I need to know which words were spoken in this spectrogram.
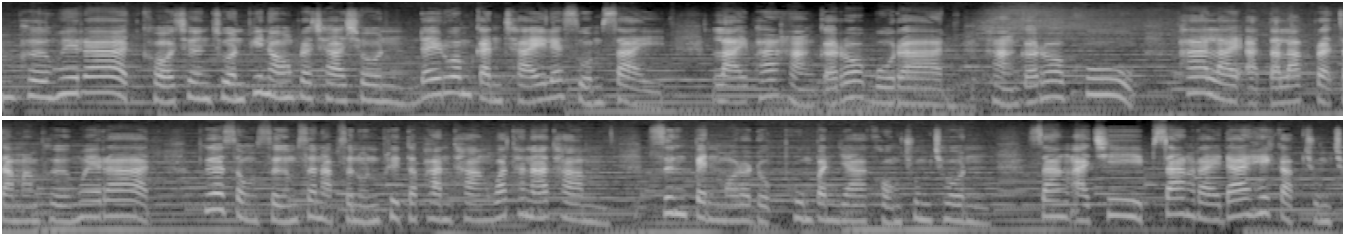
อำเภอห้วยราชขอเชิญชวนพี่น้องประชาชนได้ร่วมกันใช้และสวมใส่ ลายผ้าหางกระรอกโบราณ หางกระรอกคู่ ผ้าลายอัตลักษณ์ประจำอำเภอห้วยราช เพื่อส่งเสริมสนับสนุนผลิตภัณฑ์ทางวัฒนธรรม ซึ่งเป็นมรดกภูมิปัญญาของชุมชน สร้างอาชีพ สร้างรายได้ให้กับชุมช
